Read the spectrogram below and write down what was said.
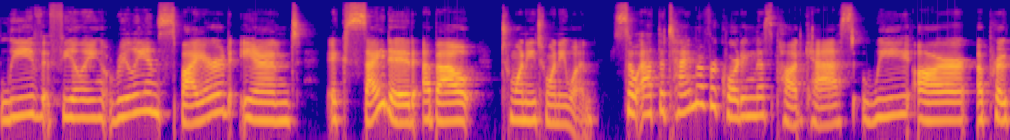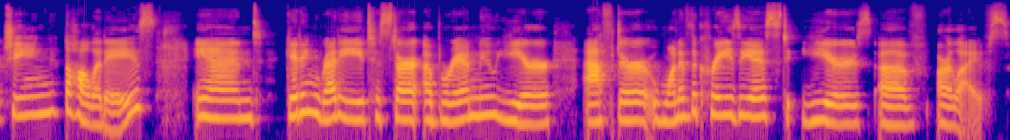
leave feeling really inspired and excited about 2021. So, at the time of recording this podcast, we are approaching the holidays and getting ready to start a brand new year after one of the craziest years of our lives.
